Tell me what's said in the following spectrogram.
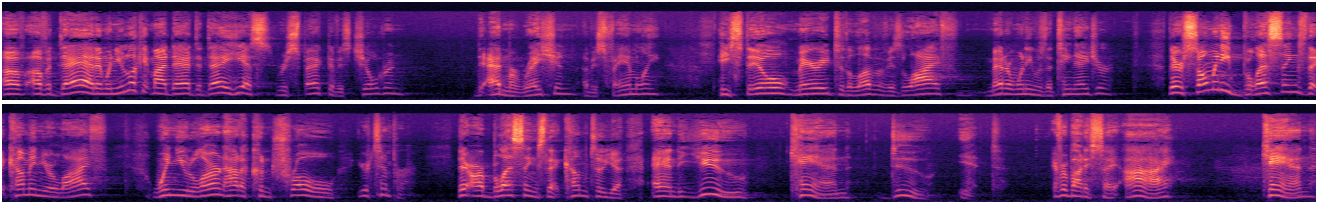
of, of a dad. And when you look at my dad today, he has respect of his children, the admiration of his family. He's still married to the love of his life, met her when he was a teenager. There are so many blessings that come in your life when you learn how to control your temper. There are blessings that come to you, and you can do it. Everybody say, I can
